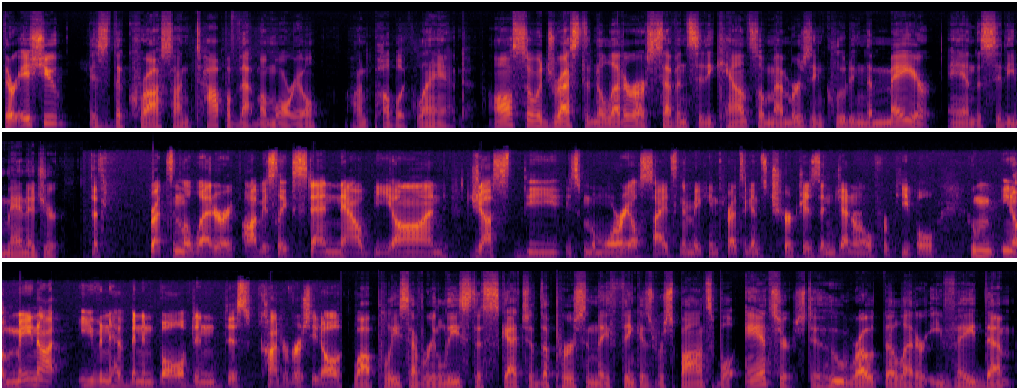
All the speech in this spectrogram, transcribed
Their issue is the cross on top of that memorial on public land. Also addressed in the letter are seven city council members, including the mayor and the city manager. The threats in the letter obviously extend now beyond just these memorial sites they're making threats against churches in general for people who you know may not even have been involved in this controversy at all while police have released a sketch of the person they think is responsible answers to who wrote the letter evade them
